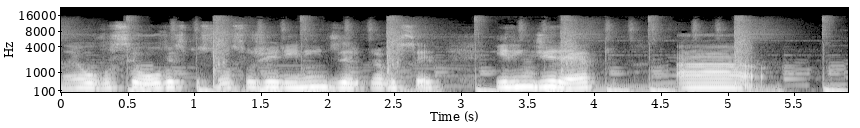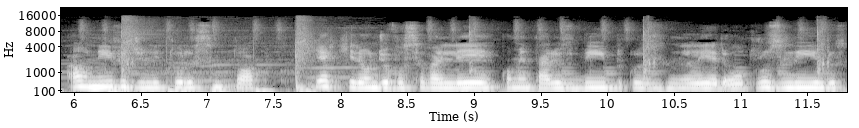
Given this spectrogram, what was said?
né, ou você ouve as pessoas sugerirem dizer para você irem direto a, ao nível de leitura sintópico, que é aquele onde você vai ler comentários bíblicos, ler outros livros,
